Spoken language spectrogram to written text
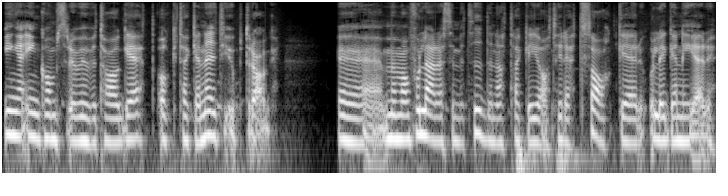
inga inkomster överhuvudtaget och tacka nej till uppdrag. Eh, men man får lära sig med tiden att tacka ja till rätt saker och lägga ner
